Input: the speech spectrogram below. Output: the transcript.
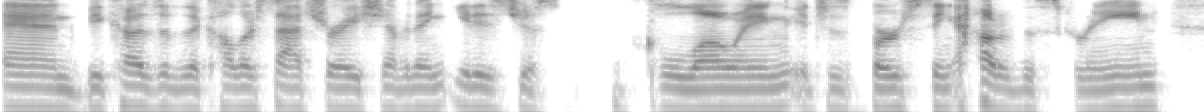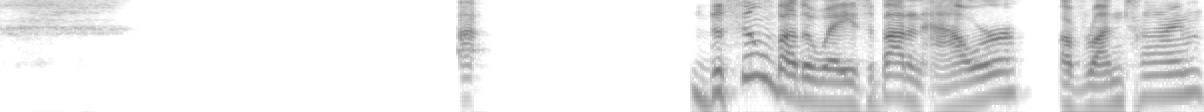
and because of the color saturation everything it is just glowing. It's just bursting out of the screen the film by the way is about an hour of runtime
